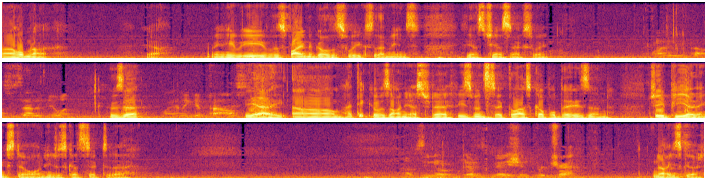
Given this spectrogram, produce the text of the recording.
I hope not. Yeah, I mean he, he was fine to go this week, so that means he has a chance next week. Flanagan Fowles, is that a new one? Who's that? Flanagan Fowles? Yeah, um, I think it was on yesterday. He's been sick the last couple days, and JP I think, think's doing. He just got sick today. Obviously, no designation for Trent. No, he's good.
